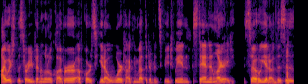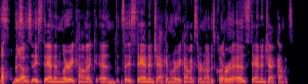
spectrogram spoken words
I wish the story had been a little clever. Of course, you know we're talking about the difference between Stan and Larry. So you know this is this Yeah. is a Stan and Larry comic, and say Stan and Jack and Larry comics are not as clever Yes. as Stan and Jack comics.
